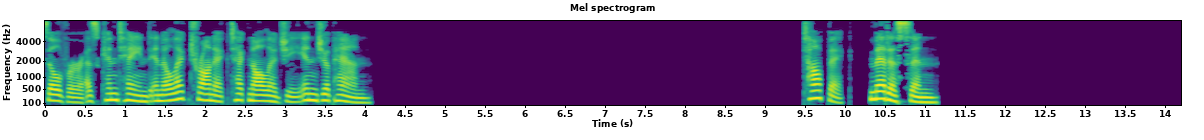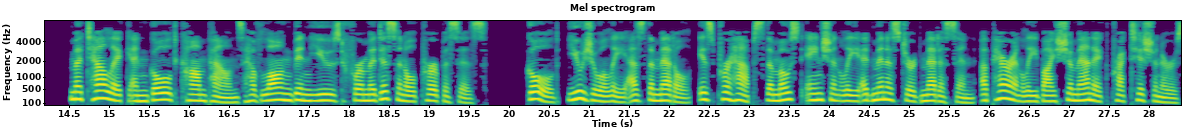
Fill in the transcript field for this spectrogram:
silver is contained in electronic technology in Japan. Medicine. Metallic and gold compounds have long been used for medicinal purposes. Gold, usually as the metal, is perhaps the most anciently administered medicine apparently by shamanic practitioners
